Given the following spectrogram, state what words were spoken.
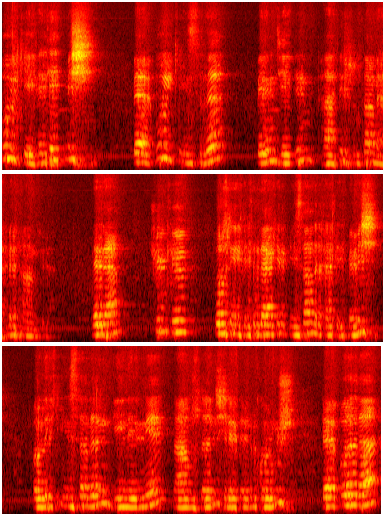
Bu ülkeyi fethetmiş ve bu ülke insanı benim ceddim Fatih Sultan Mehmet Han diyor. Neden? Çünkü Bosna'yı fethederken insan da katletmemiş, oradaki insanların dinlerini, namuslarını, şereflerini korumuş ve orada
